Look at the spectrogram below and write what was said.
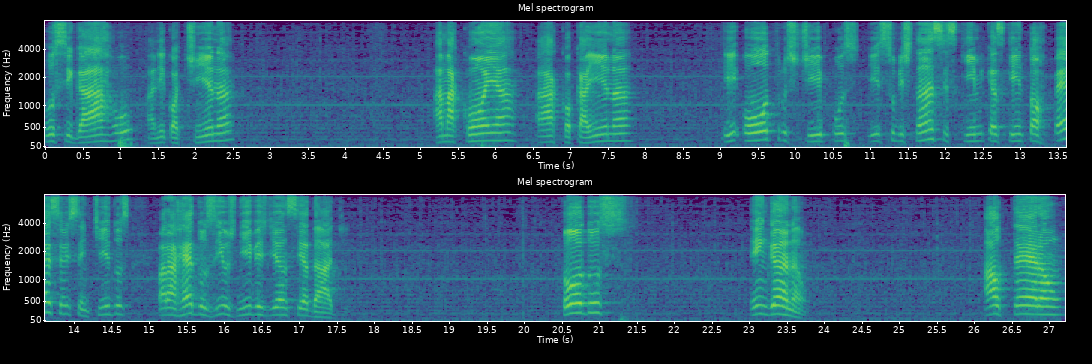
o cigarro, a nicotina, a maconha, a cocaína e outros tipos de substâncias químicas que entorpecem os sentidos para reduzir os níveis de ansiedade. Todos enganam, alteram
